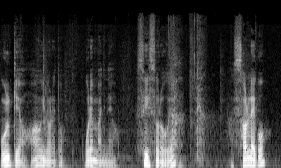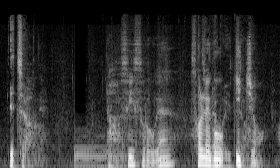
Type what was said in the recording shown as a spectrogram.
올게요. 아우 이 노래도 오랜만이네요. 스위스로우요. 설레고 있죠. 아, 스위스로우의 설레고 있죠. 있죠. 아,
